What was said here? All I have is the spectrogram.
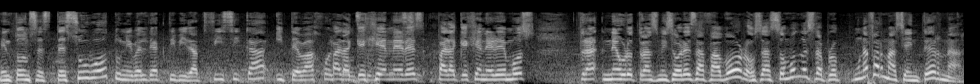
Entonces, te subo tu nivel de actividad física y te bajo el para que generes, para que generemos neurotransmisores a favor. O sea, somos nuestra una farmacia interna.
